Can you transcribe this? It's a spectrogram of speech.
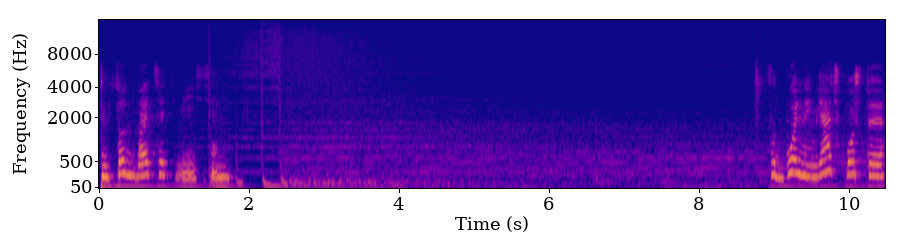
728. Футбольний м'яч коштує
